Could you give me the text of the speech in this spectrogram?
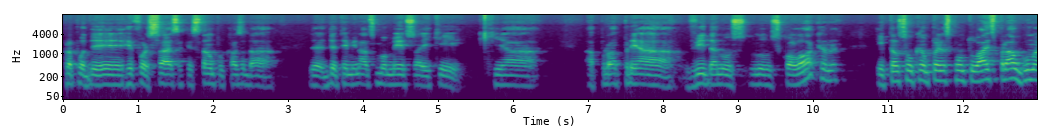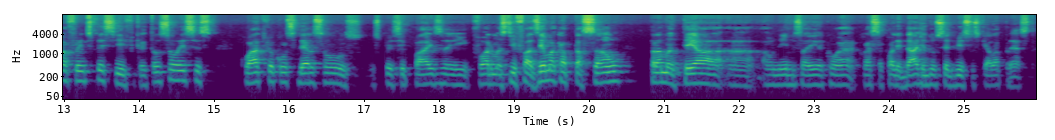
para poder reforçar essa questão por causa da, de determinados momentos aí que, que a, a própria vida nos, nos coloca, né? Então, são campanhas pontuais para alguma frente específica. Então, são esses quatro que eu considero são os, os principais aí, formas de fazer uma captação para manter a, a, a Unibis aí com, a, com essa qualidade dos serviços que ela presta.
